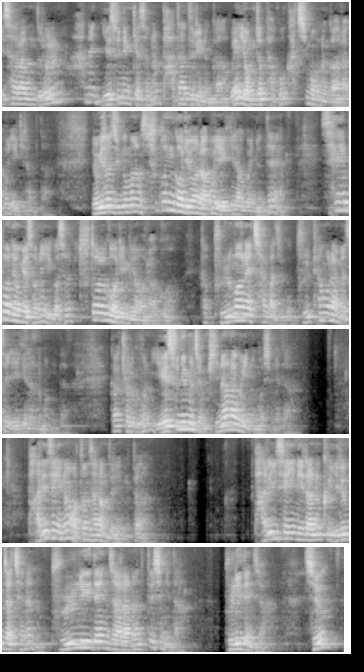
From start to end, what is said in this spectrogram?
이 사람들을 하는 예수님께서는 받아들이는가, 왜 영접하고 같이 먹는가라고 얘기를 합니다. 여기서 지금은 수군거려라고 얘기를 하고 있는데 세 번역에서는 이것을 투덜거리며라고 그러니까 불만에 차가지고 불평을 하면서 얘기를 하는 겁니다. 그러니까 결국은 예수님을 지금 비난하고 있는 것입니다. 바리새인은 어떤 사람들입니까? 바리새인이라는 그 이름 자체는 분리된 자라는 뜻입니다. 분리된 자. 즉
